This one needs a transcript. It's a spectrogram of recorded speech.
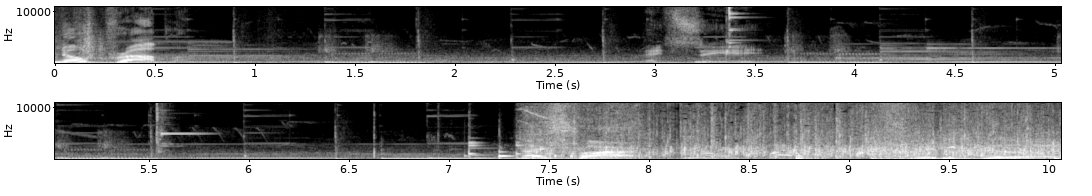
No problem. Let's see it. Nice par. Pretty good.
